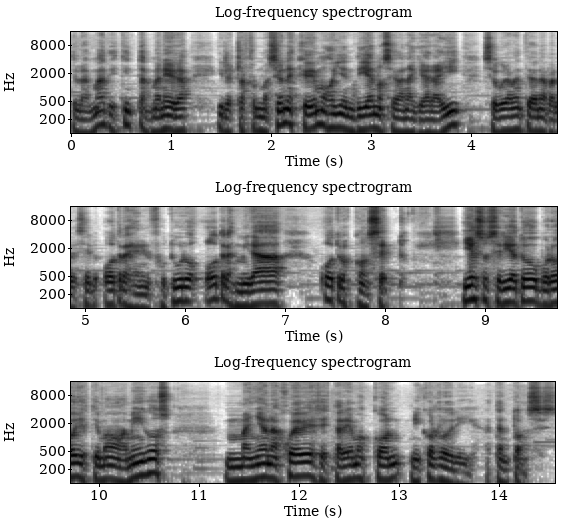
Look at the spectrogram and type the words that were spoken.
de las más distintas maneras y las transformaciones que vemos hoy en día no se van a quedar ahí, seguramente van a aparecer otras en el futuro, otras miradas, otros conceptos. Y eso sería todo por hoy, estimados amigos. Mañana jueves estaremos con Nicole Rodríguez. Hasta entonces.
